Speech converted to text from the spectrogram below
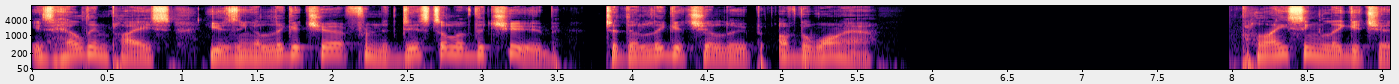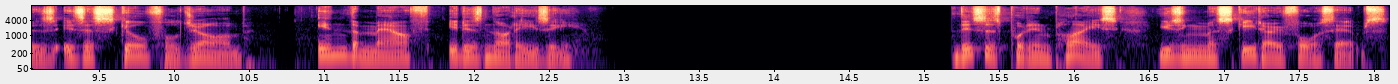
is held in place using a ligature from the distal of the tube to the ligature loop of the wire. Placing ligatures is a skillful job. In the mouth, it is not easy. This is put in place using mosquito forceps.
